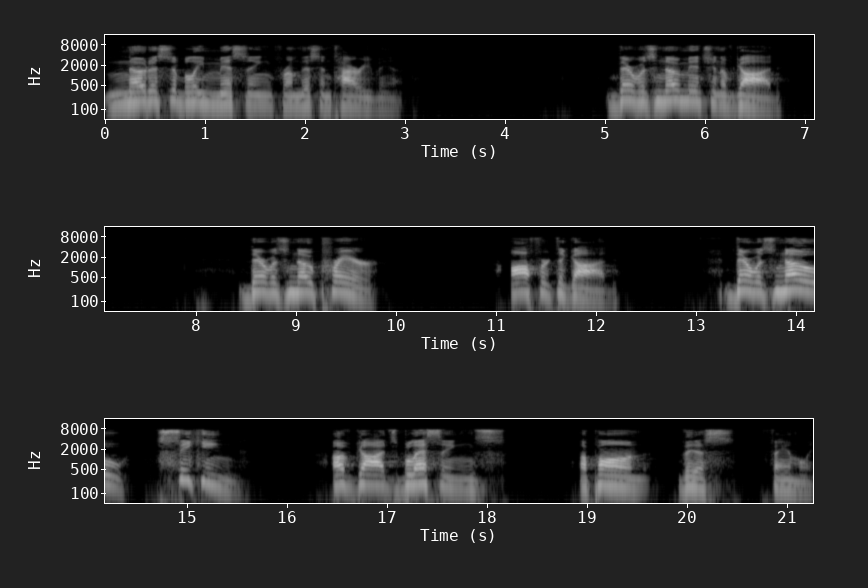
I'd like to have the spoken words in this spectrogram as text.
noticeably missing from this entire event. there was no mention of God. There was no prayer offered to God. There was no seeking of God's blessings upon this family.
